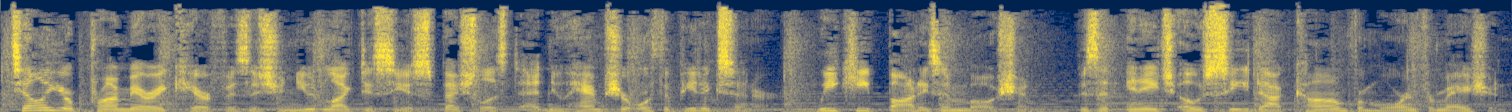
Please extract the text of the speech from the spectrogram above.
Tell your primary care physician you'd like to see a specialist at New Hampshire Orthopedic Center. We keep bodies in motion. Visit NHOC.com for more information.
